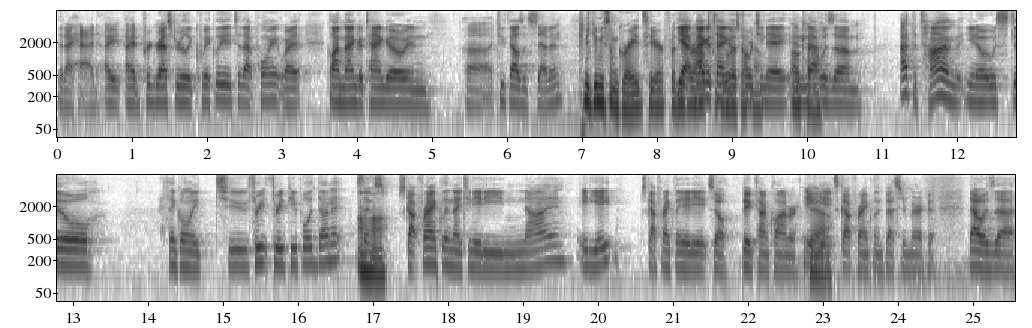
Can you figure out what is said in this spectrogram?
that I had. I, I had progressed really quickly to that point where I climbed Mango Tango in uh, 2007. can you give me some grades here for these yeah, routes Mango Tango was don't know? 14A, and Okay. that was um, at the time, you know, it was still, I think only two, three, three people had done it since Uh-huh. Scott Franklin, 1989, 88. Scott Franklin, 88. So big time climber, 88. Yeah. Scott Franklin, best in America. That was, uh,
